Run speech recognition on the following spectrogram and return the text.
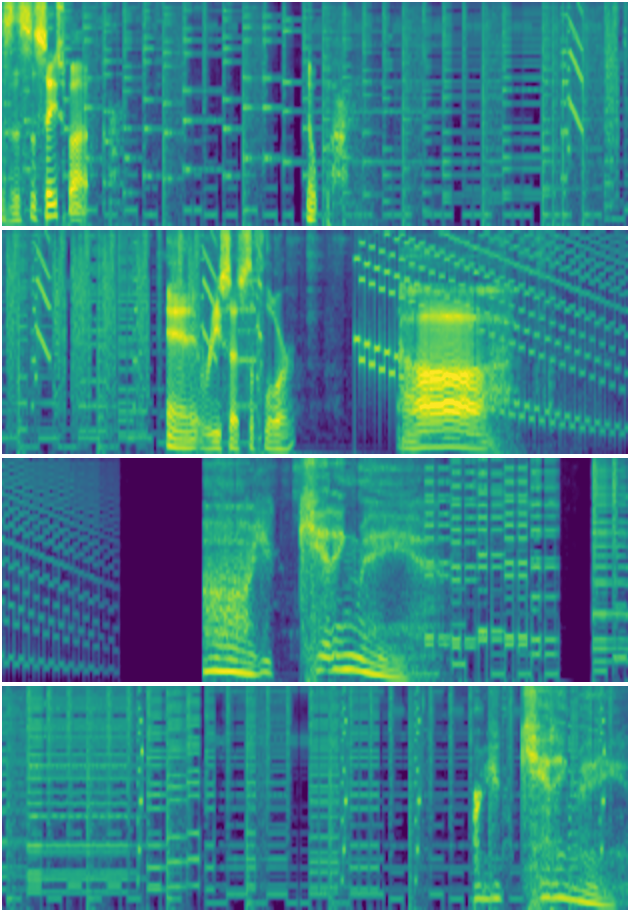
Is this a safe spot? Nope. And it resets the floor. Ah. Oh. oh, are you kidding me? Are you kidding me?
